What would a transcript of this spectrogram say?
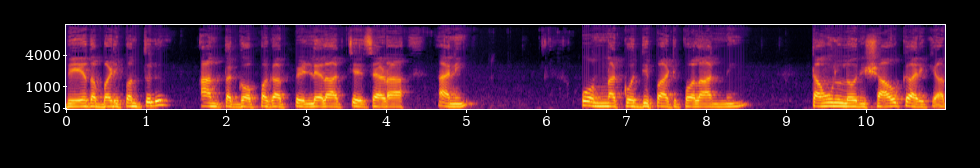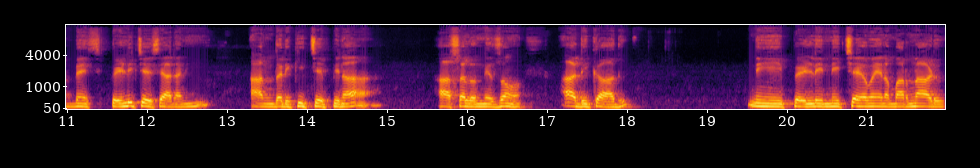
బీద బడిపంతులు అంత గొప్పగా పెళ్ళెలా చేశాడా అని. ఉన్న కొద్దిపాటి పొలాన్ని టౌన్లోని షావుకారికి అమ్మేసి పెళ్ళి చేశానని అందరికీ చెప్పినా అసలు నిజం అది కాదు. నీ పెళ్ళి నిశ్చయమైన మర్నాడు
